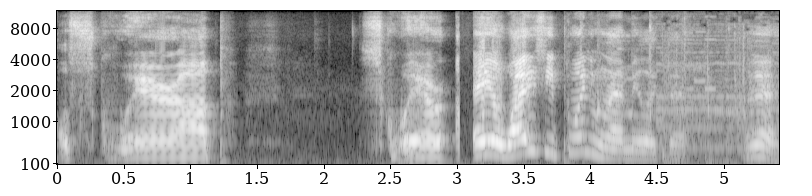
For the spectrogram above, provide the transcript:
I'll square up. Square up. Hey, why is he pointing at me like that? Okay.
